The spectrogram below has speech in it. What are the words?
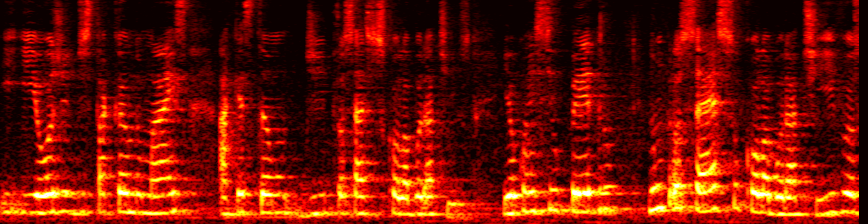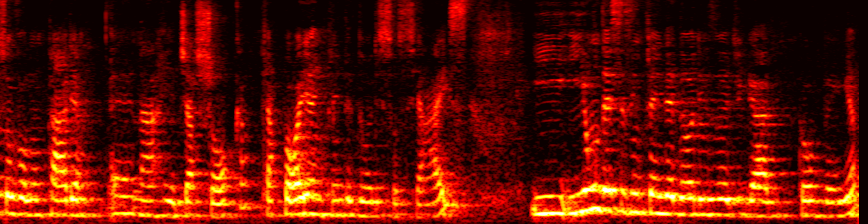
e, e hoje destacando mais a questão de processos colaborativos. Eu conheci o Pedro num processo colaborativo, eu sou voluntária eh, na rede Achoca, que apoia empreendedores sociais, e, e um desses empreendedores, o Edgar Gouveia,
